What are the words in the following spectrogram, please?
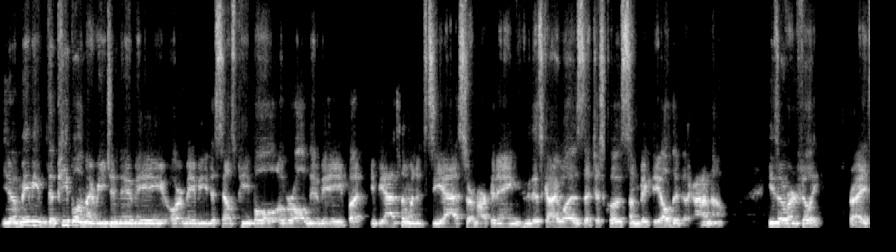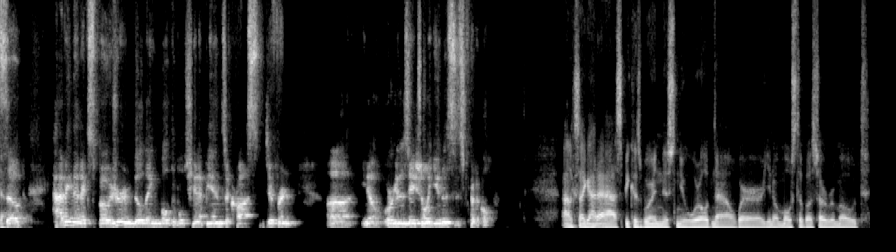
you know, maybe the people in my region knew me, or maybe the salespeople overall knew me. But if you ask someone in CS or marketing who this guy was that just closed some big deal, they'd be like, I don't know. He's over in Philly, right? Yeah. So having that exposure and building multiple champions across different, uh, you know, organizational units is critical. Alex, I gotta ask because we're in this new world now where you know most of us are remote,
